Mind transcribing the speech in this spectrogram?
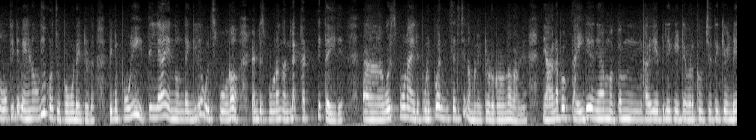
നോക്കിയിട്ട് വേണമെങ്കിൽ കുറച്ച് ഉപ്പും കൂടെ ഇട്ടിടും. പിന്നെ പുളി ഇട്ടില്ല എന്നുണ്ടെങ്കിൽ ഒരു സ്പൂണോ രണ്ട് സ്പൂണോ നല്ല കട്ടി തൈര് ഒരു സ്പൂണായാലും പുളിപ്പ് അനുസരിച്ച് നമ്മൾ ഇട്ട് കൊടുക്കണമെന്നാണ് പറഞ്ഞത് ഞാനപ്പോൾ തൈര് ഞാൻ മൊത്തം കറിവേപ്പിലേക്ക് ഇട്ട് ഇവർക്ക് ഉച്ചത്തേക്ക് വേണ്ടി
